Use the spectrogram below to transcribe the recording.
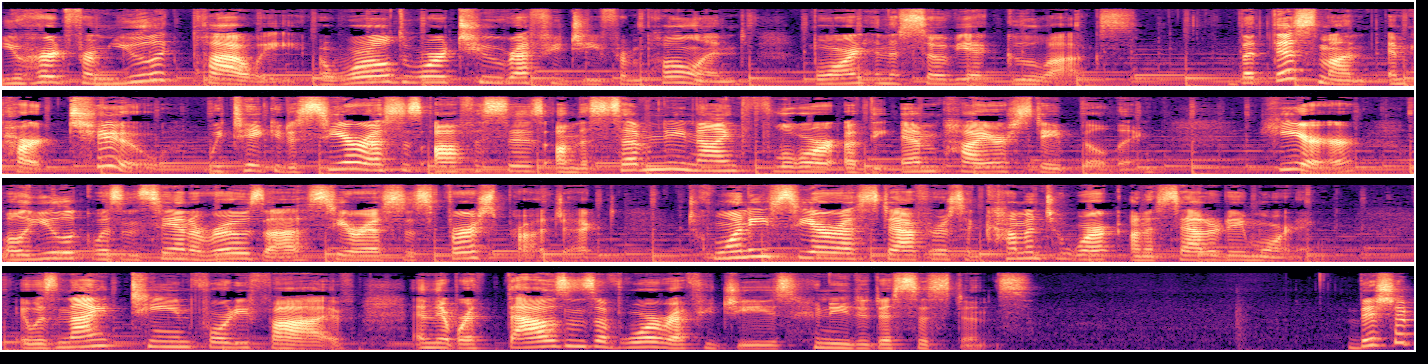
You heard from Ulick Plowy, a World War II refugee from Poland born in the Soviet gulags. But this month, in part two, we take you to CRS's offices on the 79th floor of the Empire State Building. Here, while Ulick was in Santa Rosa, CRS's first project, 20 CRS staffers had come into work on a Saturday morning. It was 1945, and there were thousands of war refugees who needed assistance. Bishop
